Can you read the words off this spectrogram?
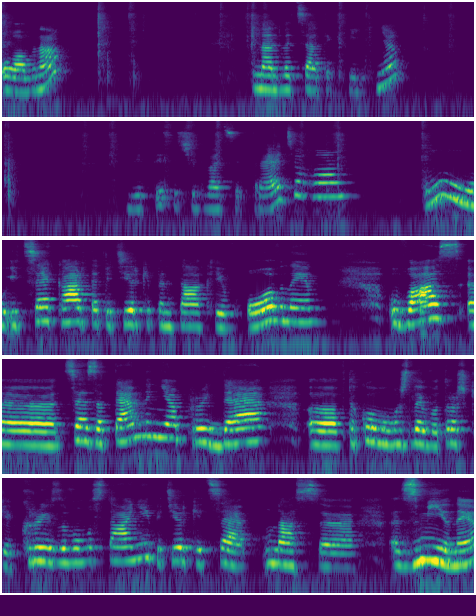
овна на 20 квітня 2023-го. У, і це карта п'ятірки Пентаклів Овни. У вас е, це затемнення пройде е, в такому, можливо, трошки кризовому стані. П'ятірки це у нас е, зміни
